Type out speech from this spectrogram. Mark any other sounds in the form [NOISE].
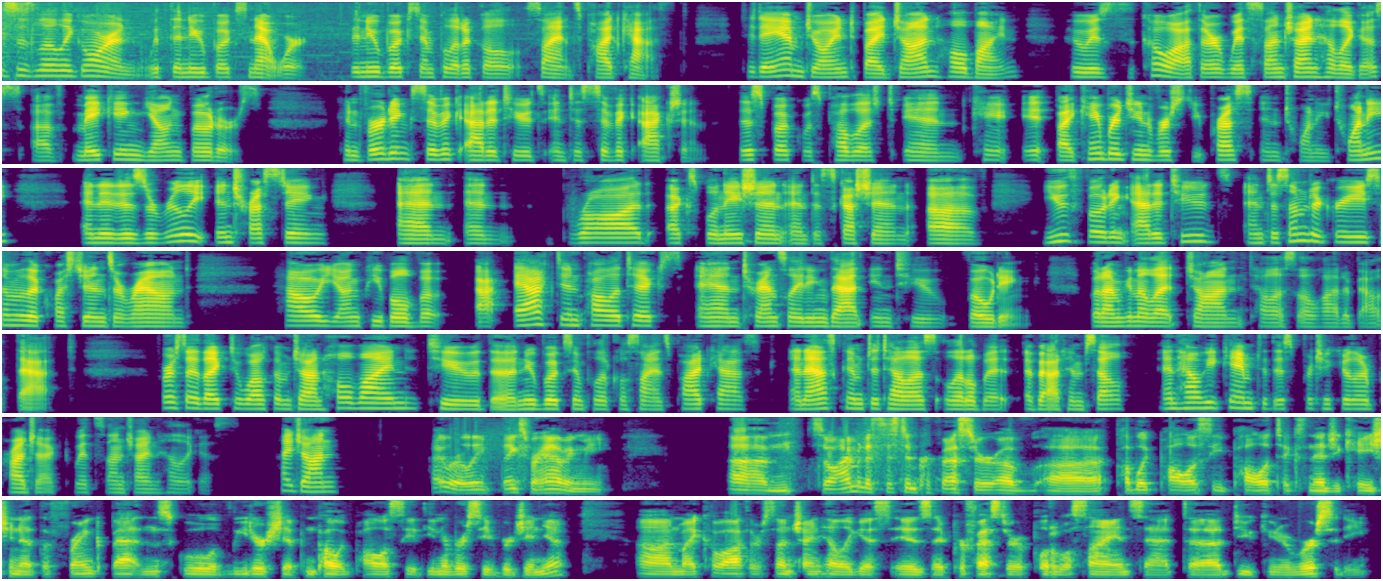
This is Lilly Goren with the New Books Network, the New Books in Political Science podcast. Today I'm joined by John Holbein, who is co author with Sunshine Hillygus of Making Young Voters Converting Civic Attitudes into Civic Action. This book was published in by Cambridge University Press in 2020, and it is a really interesting and, and broad explanation and discussion of youth voting attitudes and to some degree some of the questions around how young people vote, act in politics and translating that into voting. But I'm going to let John tell us a lot about that. First, I'd like to welcome John Holbein to the New Books in Political Science podcast and ask him to tell us a little bit about himself and how he came to this particular project with Sunshine Hillygus. Hi, John. Hi, Lilly. Thanks for having me. Um, so, I'm an assistant professor of uh, public policy, politics, and education at the Frank Batten School of Leadership and Public Policy at the University of Virginia. And my co author, Sunshine Hillygus, is a professor of political science at uh, Duke University.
